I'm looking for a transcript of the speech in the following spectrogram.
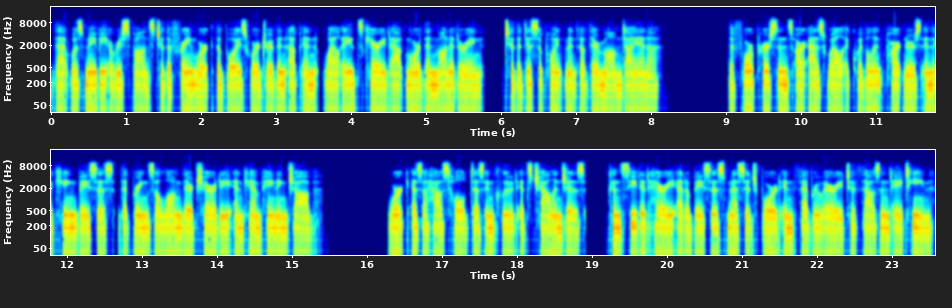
that was maybe a response to the framework the boys were driven up in while aides carried out more than monitoring, to the disappointment of their mom Diana. The four persons are as well equivalent partners in the King basis that brings along their charity and campaigning job. Work as a household does include its challenges, conceded Harry at a basis message board in February 2018.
